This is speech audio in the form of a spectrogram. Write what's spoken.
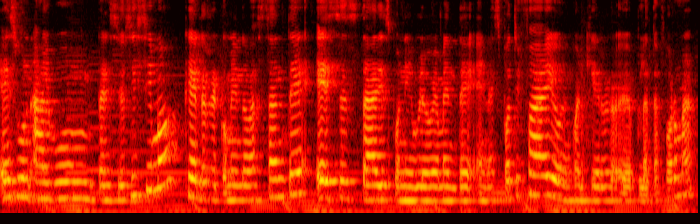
es un álbum preciosísimo que les recomiendo bastante. Este está disponible obviamente en Spotify o en cualquier eh, plataforma.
